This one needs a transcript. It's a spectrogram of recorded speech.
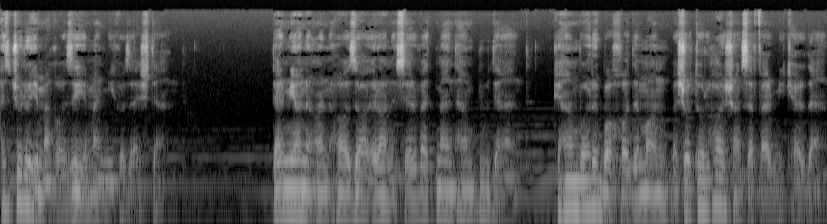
از جلوی مغازه من میگذشتند در میان آنها زائران ثروتمند هم بودند که همواره با خادمان و شترهاشان سفر می کردند.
